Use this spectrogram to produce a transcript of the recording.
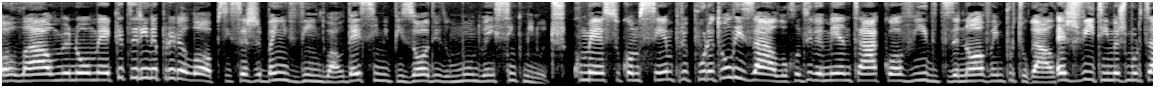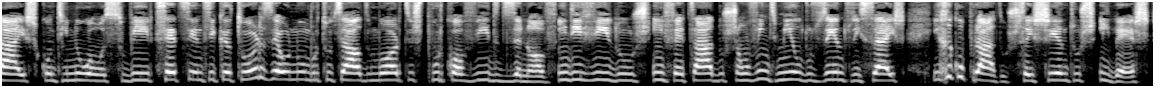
Olá, o meu nome é Catarina Pereira Lopes e seja bem-vindo ao décimo episódio do Mundo em 5 Minutos. Começo, como sempre, por atualizá-lo relativamente à Covid-19 em Portugal. As vítimas mortais continuam a subir. 714 é o número total de mortes por Covid-19. Indivíduos infectados são 20.206 e recuperados 610.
